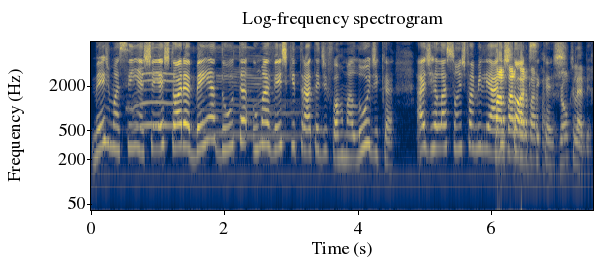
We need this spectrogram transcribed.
Mesmo assim, achei a história bem adulta, uma vez que trata de forma lúdica as relações para, familiares para, para, para, para. tóxicas. João Kleber.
